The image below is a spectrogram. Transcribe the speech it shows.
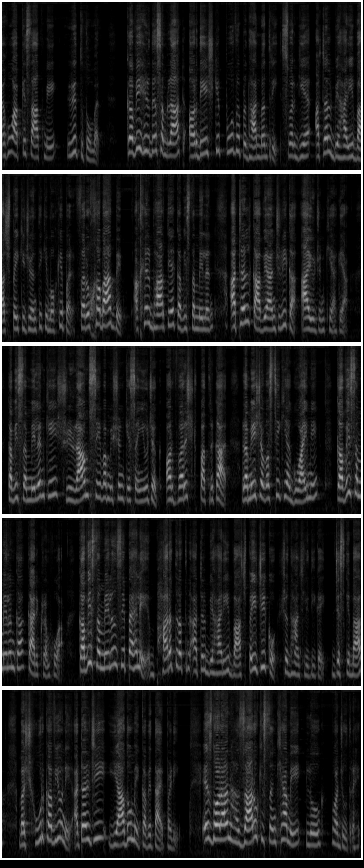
मैं हूँ आपके साथ में ऋतु तोमर। कवि, हृदय सम्राट और देश के पूर्व प्रधानमंत्री स्वर्गीय अटल बिहारी वाजपेयी की जयंती के मौके पर फरुखाबाद में अखिल भारतीय कवि सम्मेलन अटल काव्यांजलि का आयोजन किया गया। कवि सम्मेलन के श्री राम सेवा मिशन के संयोजक और वरिष्ठ पत्रकार रमेश अवस्थी की अगुवाई में कवि सम्मेलन का कार्यक्रम हुआ। कवि सम्मेलन से पहले भारत रत्न अटल बिहारी वाजपेयी जी को श्रद्धांजलि दी गई, जिसके बाद मशहूर कवियों ने अटल जी यादों में कविताएँ पढ़ी। इस दौरान हज़ारों की संख्या में लोग मौजूद रहे।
